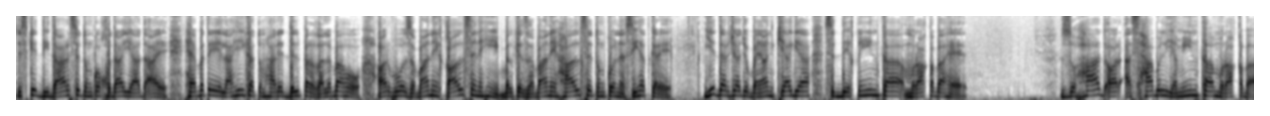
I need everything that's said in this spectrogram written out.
جس کے دیدار سے تم کو خدا یاد آئے، حیبت الہی کا تمہارے دل پر غلبہ ہو، اور وہ زبان قال سے نہیں، بلکہ زبان حال سے تم کو نصیحت کرے۔ یہ درجہ جو بیان کیا گیا، صدیقین کا مراقبہ ہے۔ زہاد اور اصحاب الیمین کا مراقبہ۔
